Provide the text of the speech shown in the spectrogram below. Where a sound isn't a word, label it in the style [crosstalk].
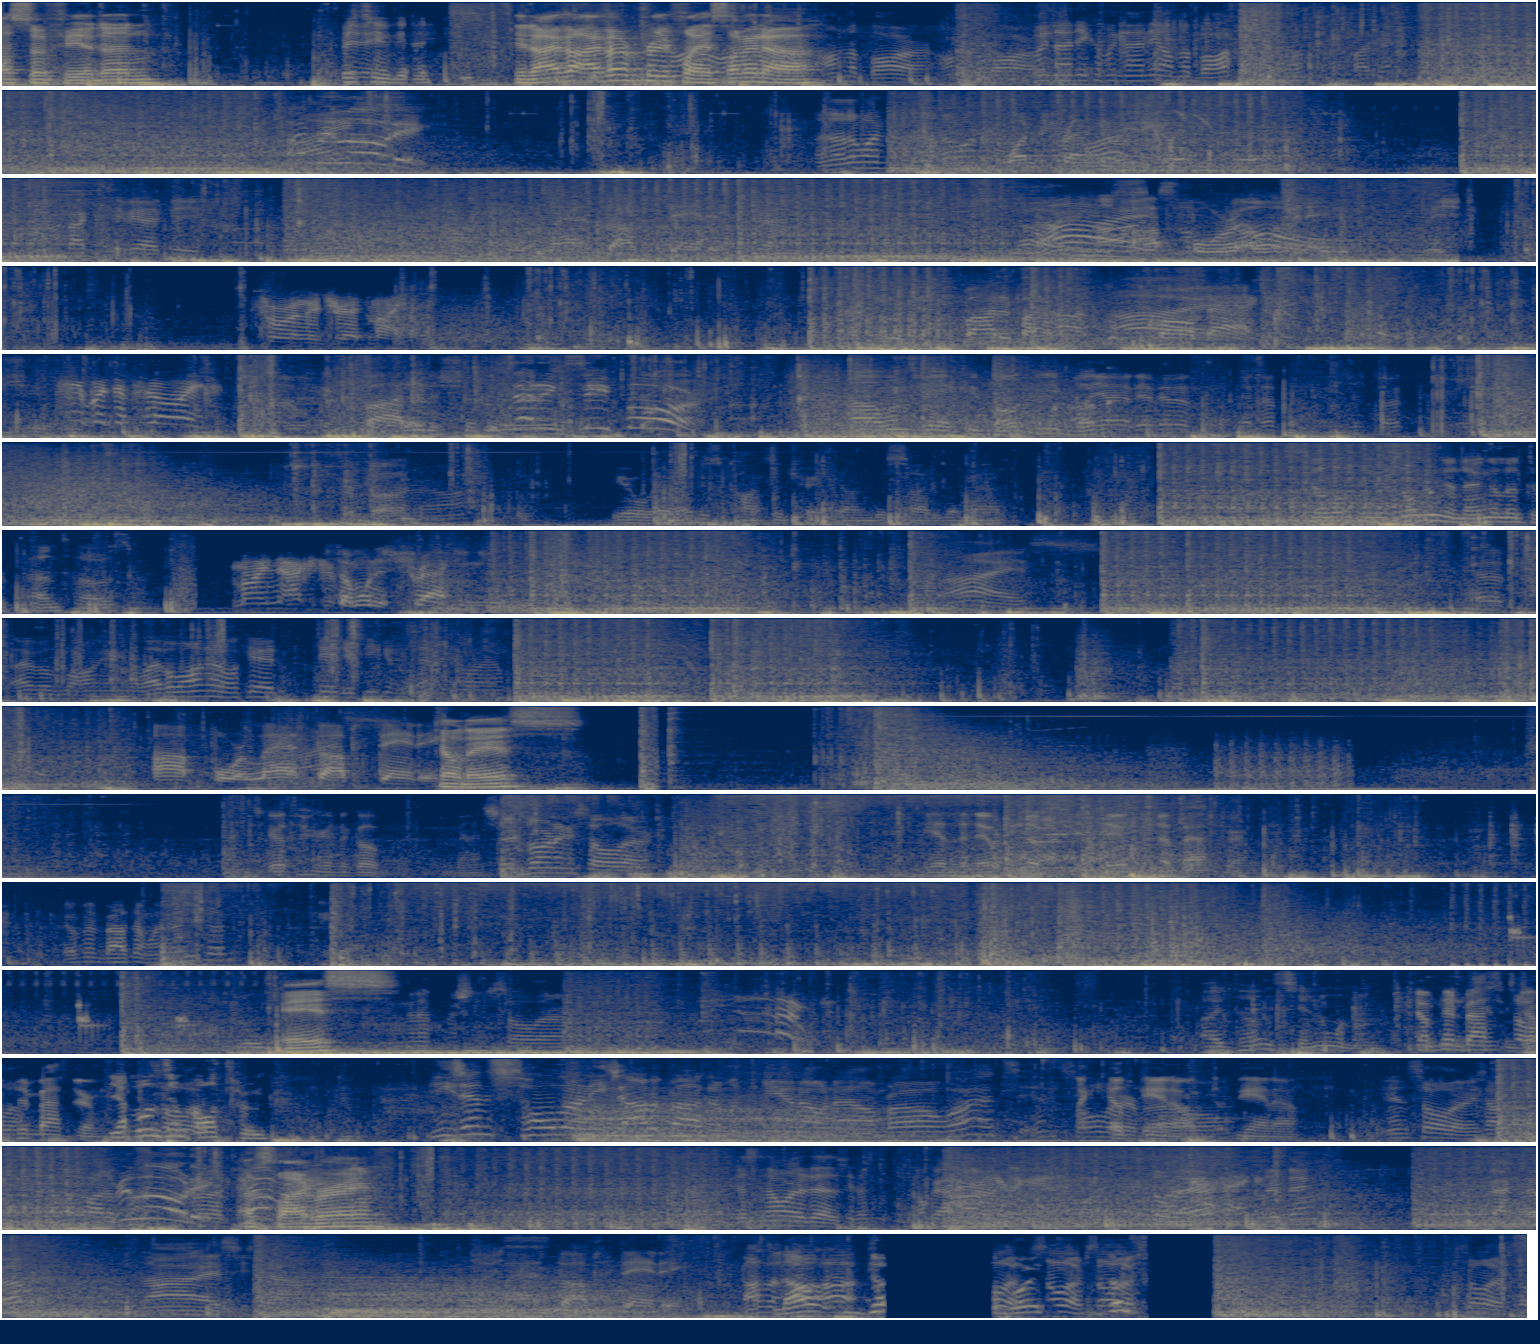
That's Zofia dead. Dude, I have, I have a pre-place. Let me know. On the bar, on the bar. Coming 90, coming 90 on the box. I'm reloading. Another one, another one. One friendly remaining. Back to VIP. Last stop standing. Nice. Op four let's go. eliminated. Mission Throwing a dread mine. you have been spotted by hostiles. Fall Nice. back. Keeper deployed. Spotted. Setting C4. Uh, one's VIP balcony, Oh, book. yeah, yep, yep, yep, yep. Just book. Yo, we're all just concentrated on this side of the map. Still, he's holding an angle into penthouse. Mine active. Someone is tracking you. Nice. I have, I have a long angle. I have a long angle. Okay, Cage, you're peeking the same angle I am. Op four. Last stop standing. Killed Ace. It's good they're gonna go master. There's burning solar. Yeah, they opened up they opened up bathroom. You open bathroom window, you said? Yeah. Ace. I'm gonna push some solar. I don't see anyone on. Jumped in bathroom, jumped in bathroom. Yeah, one's in bathroom. He's in solar and he's out of bathroom with piano now, bro. What? In I solar, killed piano, bro. killed piano. In solar. He's on the, he's on the of Reloading. That's library. He doesn't know where it is. He doesn't. Okay, I'm not thinking anymore. He's still there. Dripping. He's backed up. Nice. He's down. Last stop standing. No, uh, uh, don't- solar, boys, solar, solar. Let's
